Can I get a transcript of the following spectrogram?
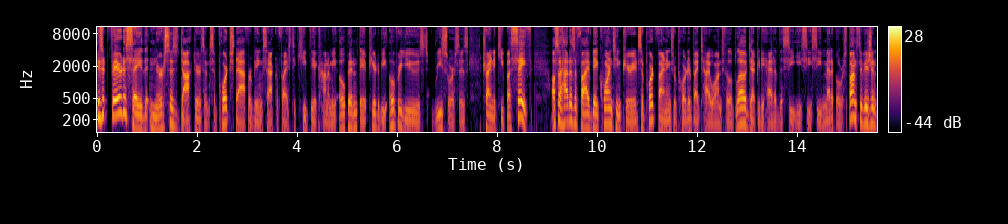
is it fair to say that nurses, doctors, and support staff are being sacrificed to keep the economy open? They appear to be overused resources trying to keep us safe. Also, how does a five day quarantine period support findings reported by Taiwan's Philip Loh, deputy head of the CECC Medical Response Division,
